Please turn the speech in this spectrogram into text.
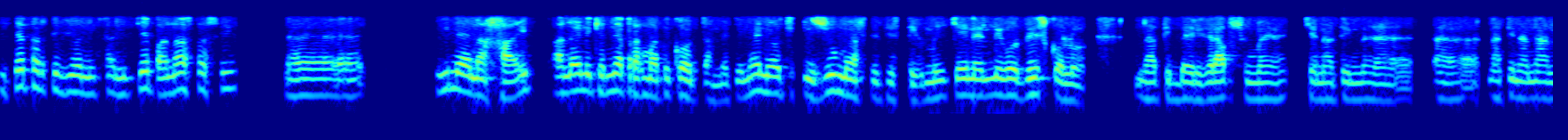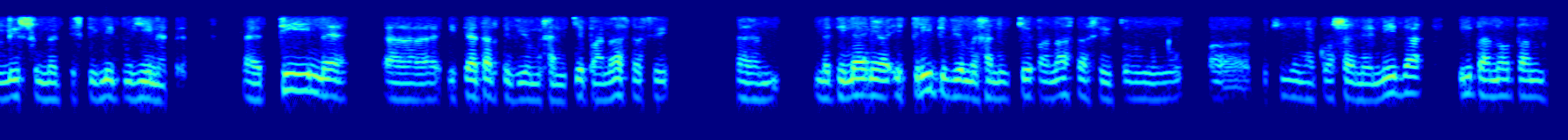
η τέταρτη βιομηχανική επανάσταση ε, είναι ένα hype, αλλά είναι και μια πραγματικότητα. Με την έννοια ότι τη ζούμε αυτή τη στιγμή και είναι λίγο δύσκολο να την περιγράψουμε και να την, ε, ε να την αναλύσουμε τη στιγμή που γίνεται. Ε, τι είναι ε, η τέταρτη βιομηχανική επανάσταση, με την έννοια η τρίτη βιομηχανική επανάσταση του, του 1990 ήταν όταν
